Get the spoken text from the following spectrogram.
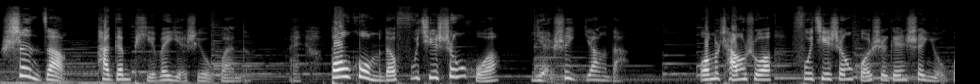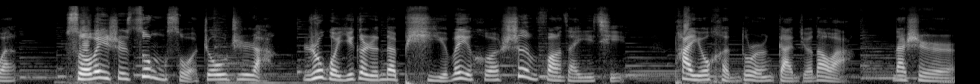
肾脏它跟脾胃也是有关的。哎，包括我们的夫妻生活也是一样的。我们常说夫妻生活是跟肾有关，所谓是众所周知啊。如果一个人的脾胃和肾放在一起，怕有很多人感觉到啊，那是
